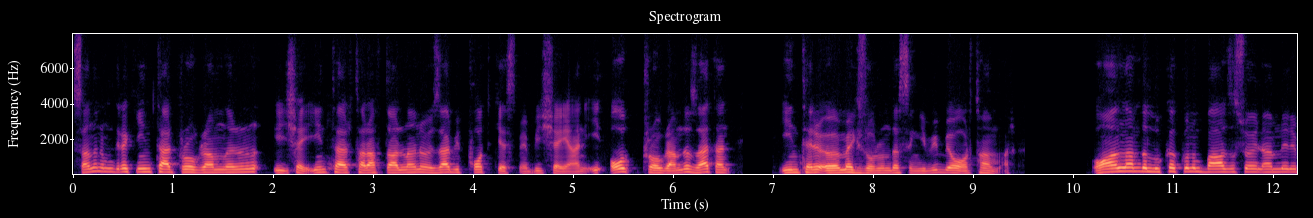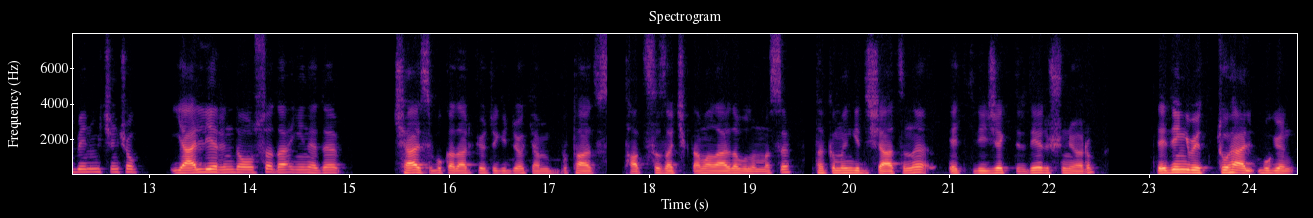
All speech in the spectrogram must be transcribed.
sanırım direkt Inter programlarını şey Inter taraftarlarına özel bir podcast mi bir şey yani o programda zaten Inter'i övmek zorundasın gibi bir ortam var. O anlamda Lukaku'nun bazı söylemleri benim için çok yerli yerinde olsa da yine de Chelsea bu kadar kötü gidiyorken bu tarz tatsız açıklamalarda bulunması takımın gidişatını etkileyecektir diye düşünüyorum. Dediğim gibi Tuchel bugün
